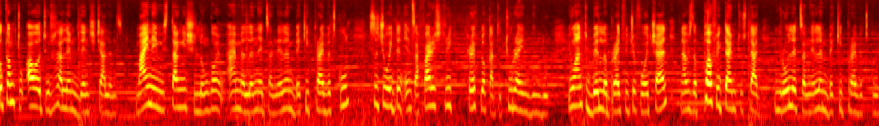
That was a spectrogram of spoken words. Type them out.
Welcome to our Jerusalem Dance Challenge. My name is Tangi Shilongo. And I'm a learner at Zanele Mbeki Private School, situated in Safari Street, Crespo Katutura in Vindu. You want to build a bright future for a child? Now is the perfect time to start. Enroll at Zanele Mbeki Private School.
